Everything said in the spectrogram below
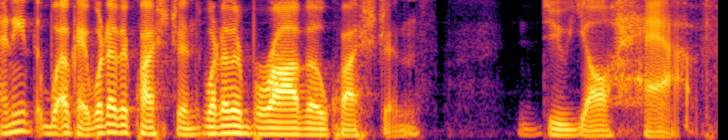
Any okay? What other questions? What other Bravo questions do y'all have?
